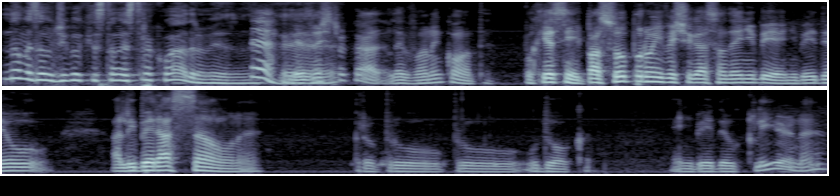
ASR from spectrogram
Não, mas eu digo a questão extra-quadra mesmo. né? É, mesmo trocada, levando em conta. Porque assim, ele passou por uma investigação da NBA, a NBA deu a liberação, né, pro, pro, pro o Doca. A NBA deu clear, né?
